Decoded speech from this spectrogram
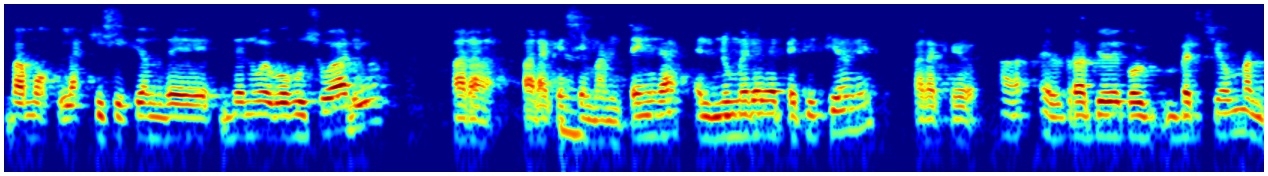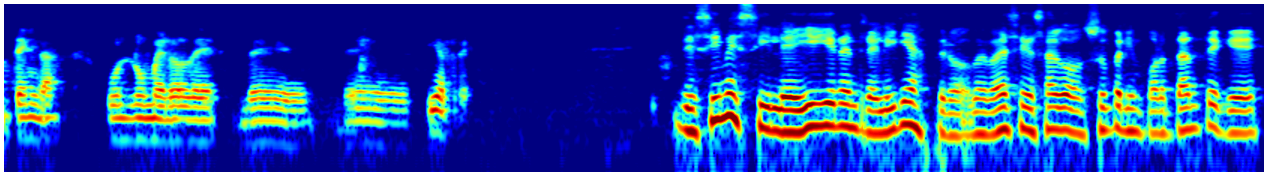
vamos, la adquisición de, nuevos usuarios para, para que se mantenga el número de peticiones, para que ah, el ratio de conversión mantenga un número de, cierre. Decime si leí entre líneas, pero me parece que es algo súper importante que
